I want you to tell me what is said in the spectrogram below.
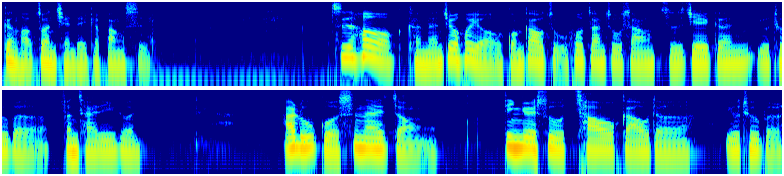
更好赚钱的一个方式。之后可能就会有广告主或赞助商直接跟 YouTuber 分拆利润。而如果是那种订阅数超高的 YouTuber，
